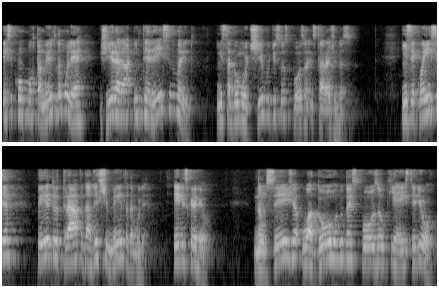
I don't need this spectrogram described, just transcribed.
esse comportamento da mulher gerará interesse no marido em saber o motivo de sua esposa estar agindo assim. Em sequência, Pedro trata da vestimenta da mulher. Ele escreveu: Não seja o adorno da esposa o que é exterior,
